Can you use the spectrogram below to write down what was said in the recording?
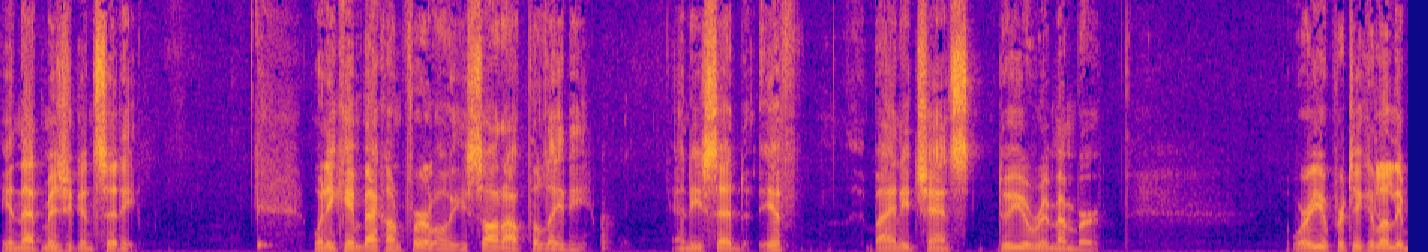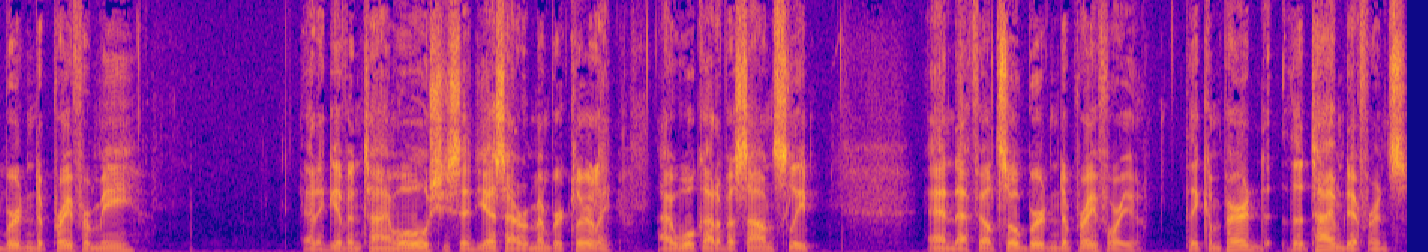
in that Michigan city, when he came back on furlough, he sought out the lady, and he said, If by any chance, do you remember? Were you particularly burdened to pray for me at a given time? Oh, she said, Yes, I remember clearly. I woke out of a sound sleep, and I felt so burdened to pray for you. They compared the time difference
